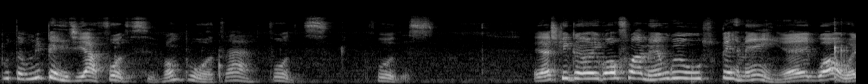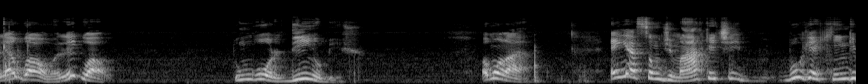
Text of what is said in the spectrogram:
Puta, me perdi. Ah, foda-se. Vamos pro outro. Ah, foda-se. Foda-se. Ele acha que ganhou igual o Flamengo e o Superman. É igual, ele é igual, ele é igual. Um gordinho, bicho. Vamos lá. Em ação de marketing, Burger King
